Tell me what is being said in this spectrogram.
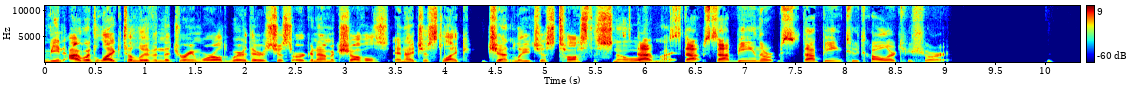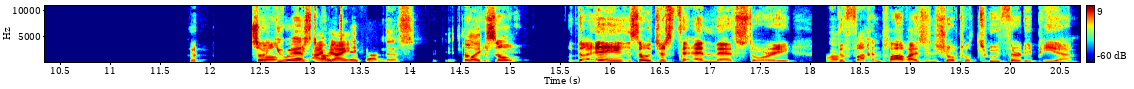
I mean, I would like to live in the dream world where there's just ergonomic shovels and I just like gently just toss the snow stop, over my. stop, stop being the, stop being too tall or too short. So Well, you asked I- our I- take on this. So- Like, so the a so just to end that story, Huh. the fucking plow guys didn't show up till two thirty p.m.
